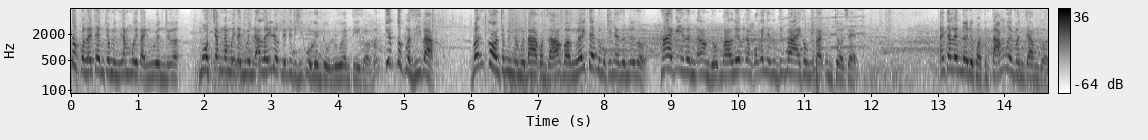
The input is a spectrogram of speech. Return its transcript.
tục còn lấy thêm cho mình 50 tài nguyên nữa. 150 tài nguyên đã lấy được đến từ vị trí của game thủ Luenti rồi. Vẫn tiếp tục là dí vào. Vẫn còn cho mình là 13 con giáo. Vâng lấy thêm được một cái nhà dân nữa rồi. Hai cái nhà dân đã làm xuống. Và liệu rằng có cái nhà dân thứ ba hay không chúng ta cùng chờ xem. Anh ta lên đời được khoảng tầm 80 phần trăm rồi.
